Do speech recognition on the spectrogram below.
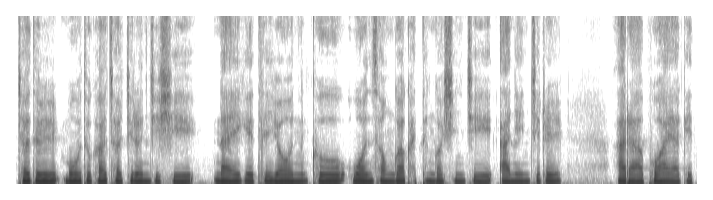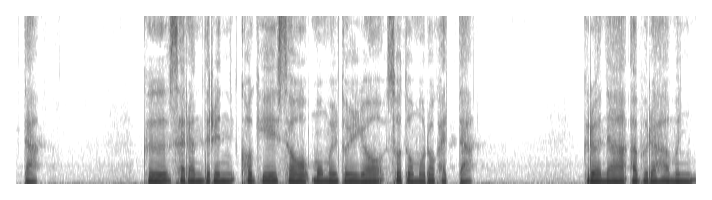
저들 모두가 저지른 짓이 나에게 들려온 그 원성과 같은 것인지 아닌지를 알아보아야겠다. 그 사람들은 거기에서 몸을 돌려 소돔으로 갔다. 그러나 아브라함은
